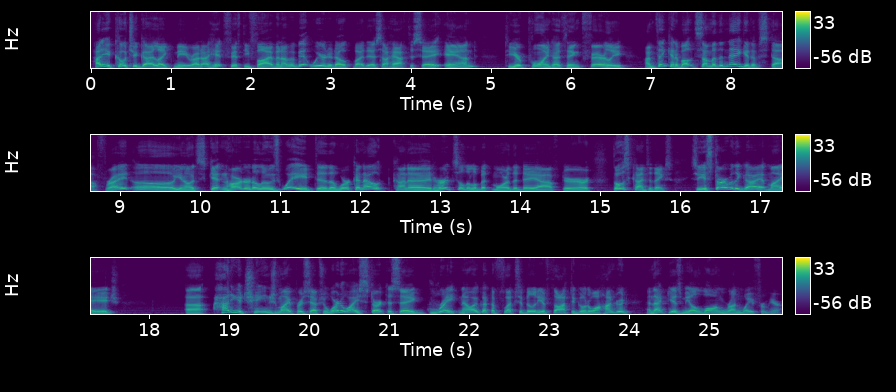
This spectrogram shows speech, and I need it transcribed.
how do you coach a guy like me, right? I hit 55 and I'm a bit weirded out by this, I have to say. And to your point, I think fairly, I'm thinking about some of the negative stuff, right? Oh, you know, it's getting harder to lose weight. Uh, the working out kind of it hurts a little bit more the day after, those kinds of things. So you start with a guy at my age. Uh, how do you change my perception? Where do I start to say, great, now I've got the flexibility of thought to go to 100, and that gives me a long runway from here?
